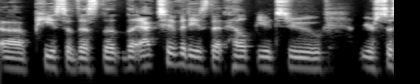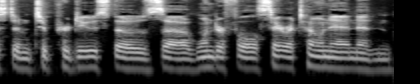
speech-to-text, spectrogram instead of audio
uh, piece of this the the activities that help you to your system to produce those uh, wonderful serotonin and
